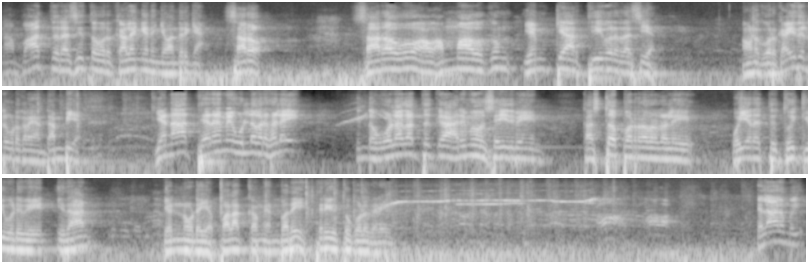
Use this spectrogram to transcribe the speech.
நான் பார்த்து ரசித்த ஒரு கலைஞன் இங்க வந்திருக்கேன். சரோ. சரோவும் அவ அம்மாவுக்கும் எம்கேஆர் தீவிர ரசிகர் அவனுக்கு ஒரு கைதட்டு கொடுக்குறேன் என் தம்பிய. ஏன்னா திறமை உள்ளவர்களை இந்த உலகத்துக்கு அறிமுகம் செய்வேன். கஷ்டப்படுறவர்களை உயரத்தை தூக்கி விடுவேன். இதான் என்னுடைய பழக்கம் என்பதை தெரிவித்துக் கொள்கிறேன். எல்லாரும் போய்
